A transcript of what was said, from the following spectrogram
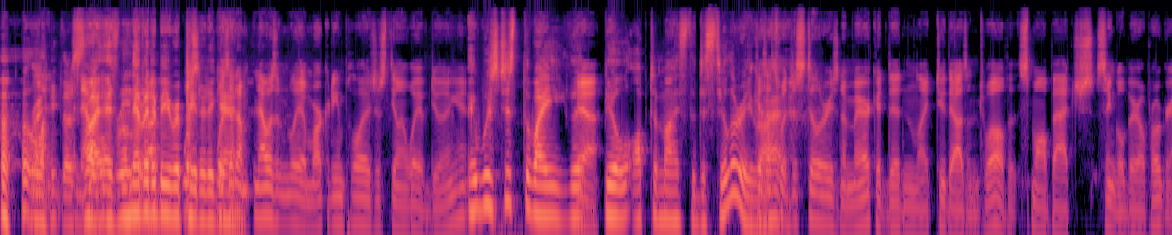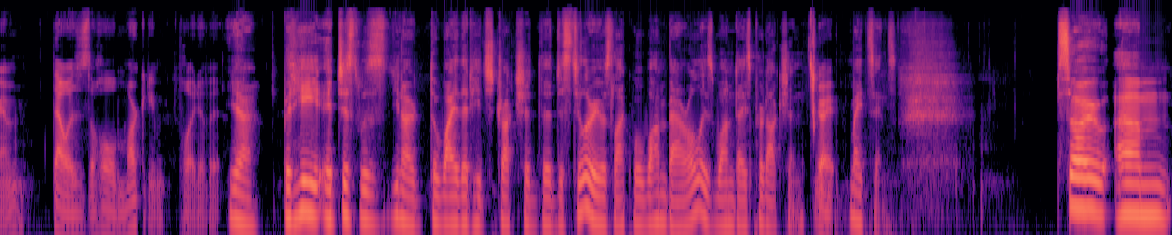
like there's And no Right, it's never to be Was, repeated was it again. a, that wasn't really a marketing ploy. It's just the only way of doing it. it was just the way that Yeah. Bill optimized the distillery, because right? that's what distilleries in America did in like 2012, the small batch single barrel program. That was the whole marketing ploy of it. Yeah. But he, it just was, you know, the way that he'd structured the distillery was like, well, one barrel is one day's production. Right. Made sense. So, um,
